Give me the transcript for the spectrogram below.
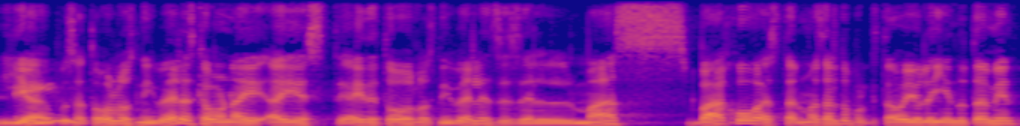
Y a, pues a todos los niveles, cabrón, hay, hay, este, hay de todos los niveles, desde el más bajo hasta el más alto, porque estaba yo leyendo también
